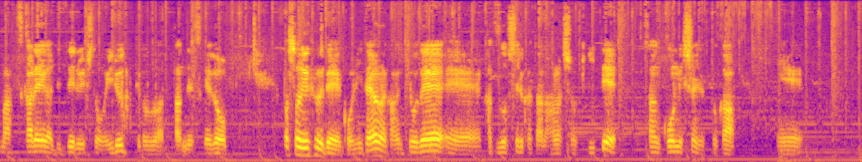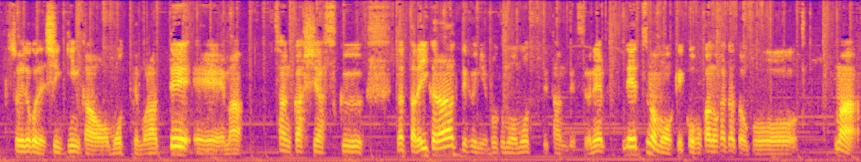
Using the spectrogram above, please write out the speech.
まあ、疲れが出てる人もいるってことだったんですけど、ま、そういう風で、こう似たような環境で、えー、活動してる方の話を聞いて、参考にしたりだとか、えーそういうところで親近感を持ってもらって、えー、まあ、参加しやすくなったらいいかなっていうふうに僕も思ってたんですよね。で、妻も結構他の方とこう、まあ、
